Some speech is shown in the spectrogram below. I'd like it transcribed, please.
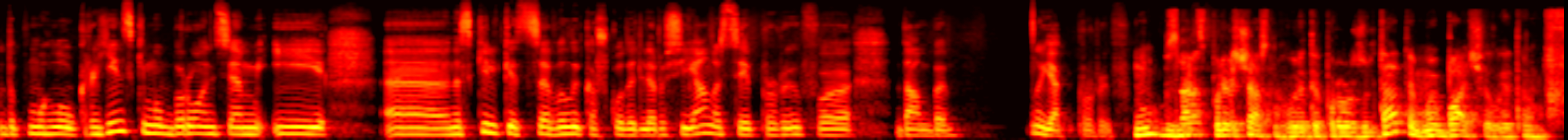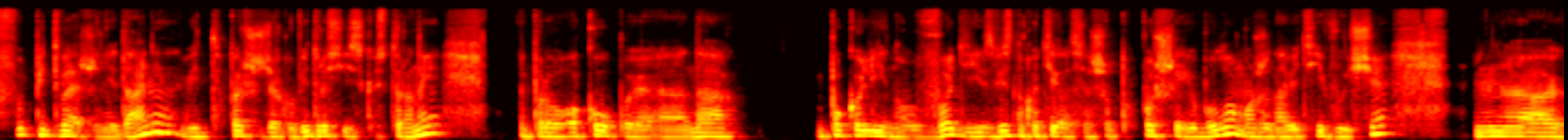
допомогло українським оборонцям, і е, наскільки це велика шкода для росіян? Ось цей прорив дамби? Ну як прорив? Ну зараз передчасно говорити про результати. Ми бачили там підтверджені дані від в першу чергу від російської сторони про окопи е, на по коліно в воді. Звісно, хотілося, щоб по шию було, може навіть і вище. Е,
